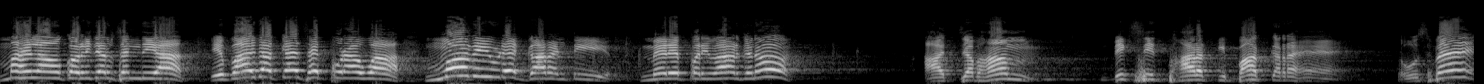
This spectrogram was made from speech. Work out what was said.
महिलाओं को रिजर्वेशन दिया। ये वायदा कैसे पूरा हुआ? मोदी उड़े गारंटी। मेरे परिवारजनों, आज जब हम विकसित भारत की बात कर रहे हैं तो उसमें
